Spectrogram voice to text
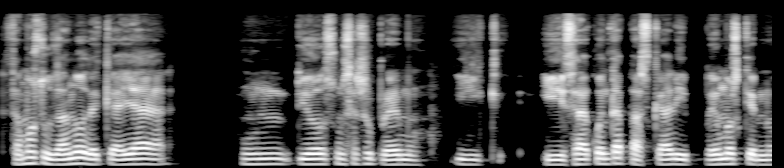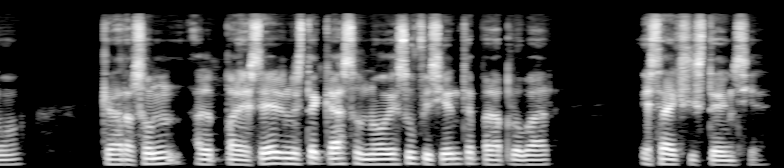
estamos dudando de que haya un Dios, un ser supremo, y, y se da cuenta Pascal y vemos que no, que la razón al parecer en este caso no es suficiente para probar esa existencia.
